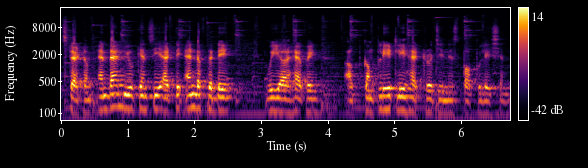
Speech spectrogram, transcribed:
stratum and then you can see at the end of the day, we are having a completely heterogeneous population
